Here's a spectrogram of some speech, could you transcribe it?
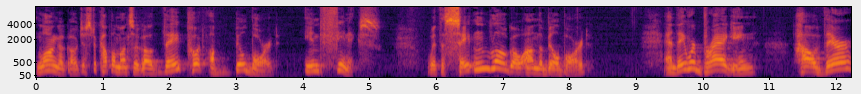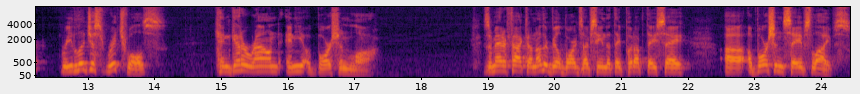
long ago, just a couple months ago, they put a billboard in Phoenix with the Satan logo on the billboard, and they were bragging how their religious rituals can get around any abortion law. As a matter of fact, on other billboards I've seen that they put up, they say, uh, abortion saves lives.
